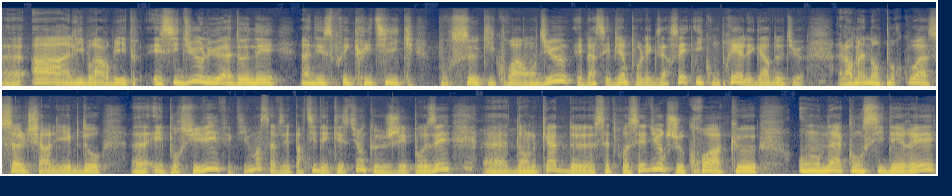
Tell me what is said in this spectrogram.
euh, a un libre arbitre et si Dieu lui a donné un esprit critique pour ceux qui croient en Dieu, eh ben c'est bien pour l'exercer, y compris à l'égard de Dieu. Alors maintenant, pourquoi seul Charlie Hebdo euh, est poursuivi? Effectivement, ça faisait partie des questions que j'ai posées euh, dans le cadre de cette procédure. Je crois que on a considéré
